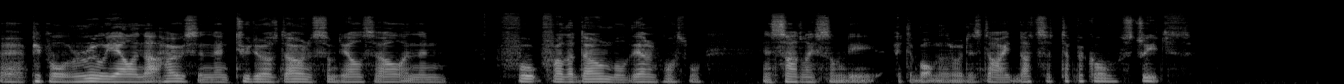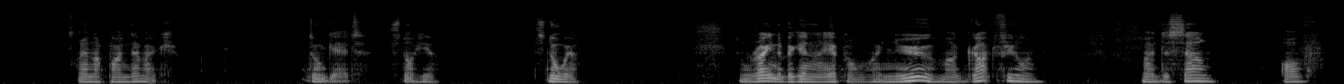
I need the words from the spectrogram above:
uh, people really ill in that house and then two doors down is somebody else ill and then folk further down, well they're in hospital and sadly somebody at the bottom of the road has died. That's a typical street in a pandemic. Don't get it. It's not here. It's nowhere. And right in the beginning of April, I knew my gut feeling, my discern of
